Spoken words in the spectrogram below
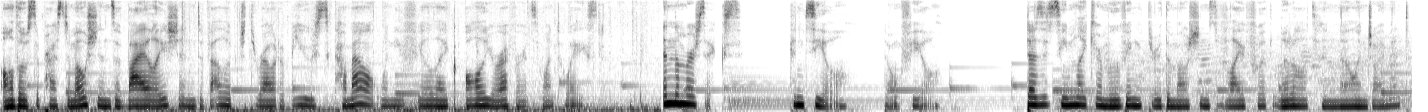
All those suppressed emotions of violation developed throughout abuse come out when you feel like all your efforts went to waste. And number six, conceal, don't feel. Does it seem like you're moving through the motions of life with little to no enjoyment?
